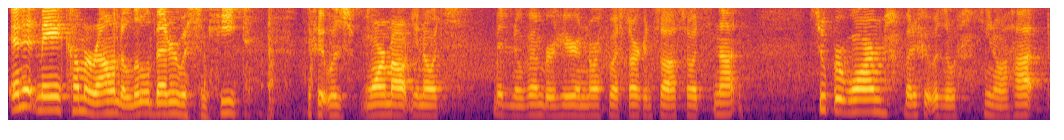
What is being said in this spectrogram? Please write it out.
And it may come around a little better with some heat. If it was warm out, you know, it's mid-November here in northwest Arkansas, so it's not super warm, but if it was a, you know, a hot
